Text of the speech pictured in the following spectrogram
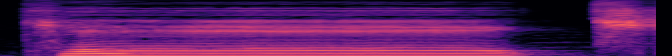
Kek.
